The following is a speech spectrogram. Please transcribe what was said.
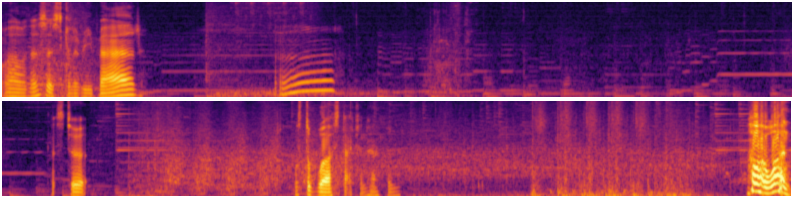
Wow, this is gonna be bad. Uh, let's do it. What's the worst that can happen? Oh, I won!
